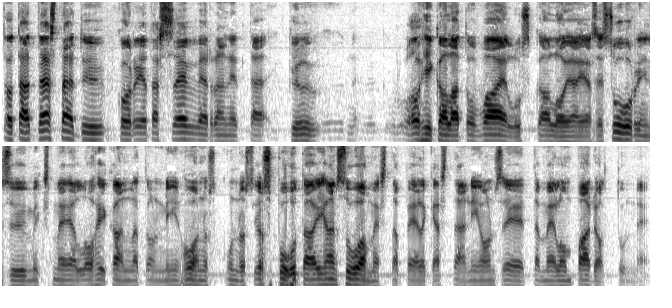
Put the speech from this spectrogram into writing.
tota, tästä täytyy korjata sen verran, että kyllä lohikalat on vaelluskaloja ja se suurin syy, miksi meidän lohikannat on niin huonossa kunnossa, jos puhutaan ihan Suomesta pelkästään, niin on se, että meillä on padottu ne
